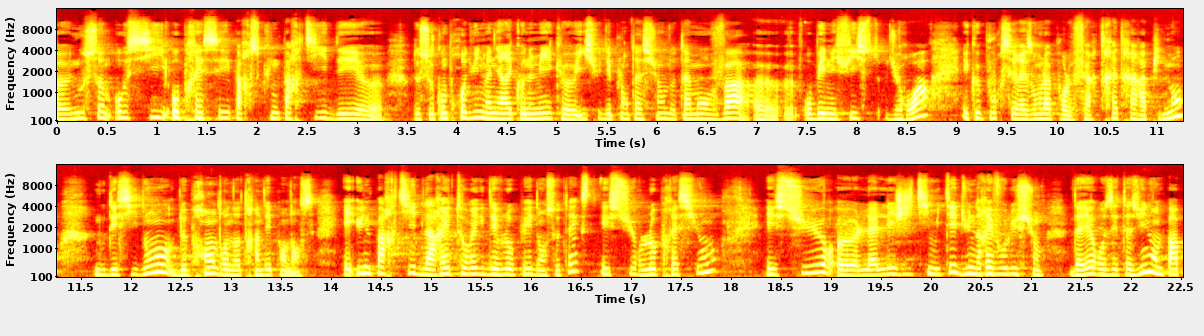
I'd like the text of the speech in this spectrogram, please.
Euh, nous sommes aussi oppressés parce qu'une partie des, euh, de ce qu'on produit de manière économique euh, issue des plantations notamment va euh, au bénéfice du roi, et que pour ces raisons-là, pour le faire très très rapidement, nous décidons de prendre notre indépendance. Et une partie de la rhétorique développée dans ce texte est sur l'oppression et sur la légitimité d'une révolution. D'ailleurs, aux États-Unis, on ne parle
